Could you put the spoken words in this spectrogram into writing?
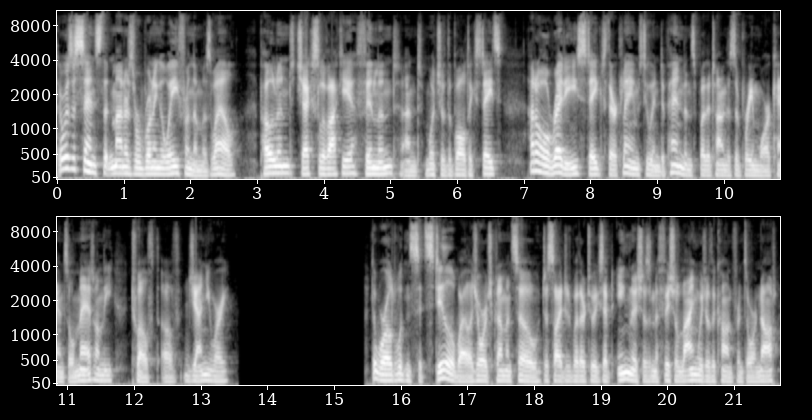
There was a sense that matters were running away from them as well. Poland, Czechoslovakia, Finland, and much of the Baltic states had already staked their claims to independence by the time the Supreme War Council met on the 12th of January. The world wouldn't sit still while George Clemenceau decided whether to accept English as an official language of the conference or not,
